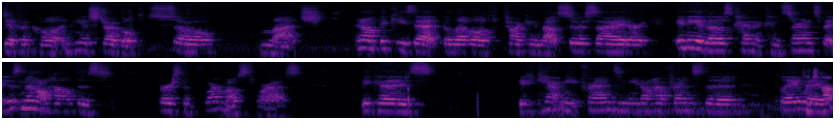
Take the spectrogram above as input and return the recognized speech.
difficult, and he has struggled so much. I don't think he's at the level of talking about suicide or any of those kind of concerns, but his mental health is first and foremost for us because if you can't meet friends and you don't have friends to play To with, I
